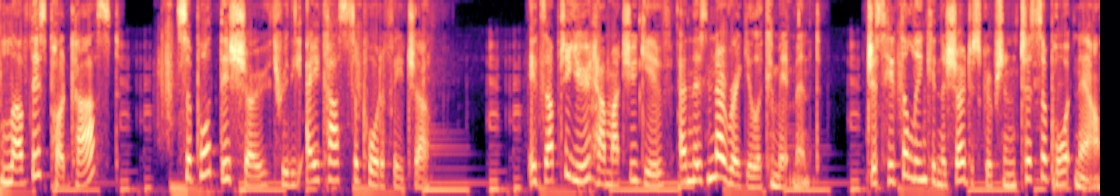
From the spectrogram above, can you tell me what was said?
Love this podcast? Support this show through the ACAST supporter feature. It's up to you how much you give, and there's no regular commitment. Just hit the link in the show description to support now.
